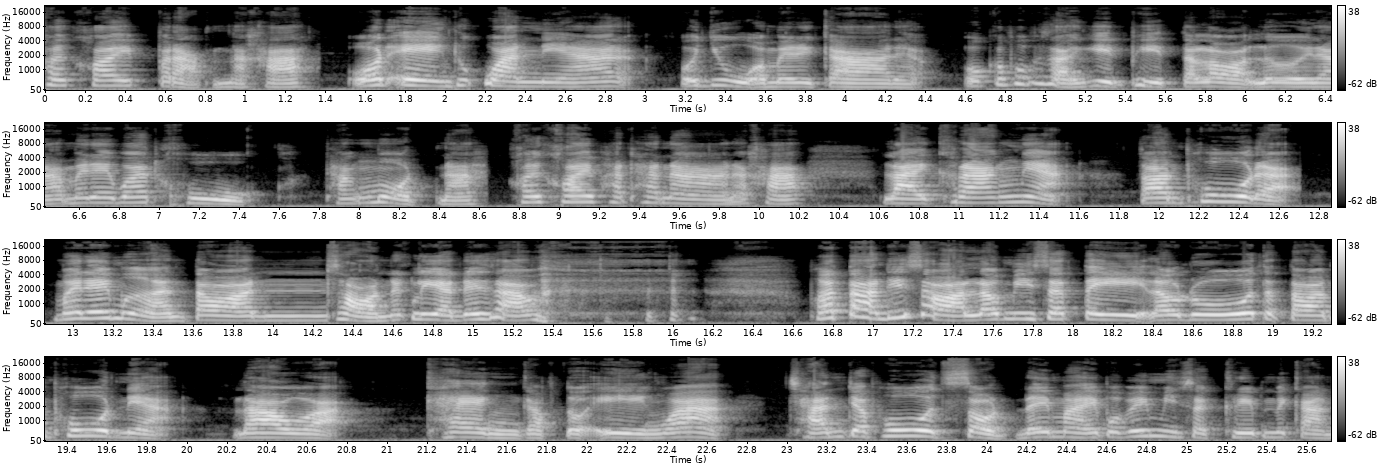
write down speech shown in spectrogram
ค่อยๆปรับนะคะ โอ๊ตเองทุกวันเนี้ยโอ๊ตอยู่อเมริกาเนี่ยโอ๊ตก็พูดภาษาอังกฤษผิดตลอดเลยนะ ไม่ได้ว่าถูกทั้งหมดนะ ค่อยๆพัฒนานะคะ หลายครั้งเนี่ย ตอนพูดอะไม่ได้เหมือนตอนสอนนักเรียนด้วยซ้ำเพราะตอนที่สอนเรามีสติเรารู้แต่ตอนพูดเนี่ย เราอะแข่งกับตัวเองว่าฉันจะพูดสดได้ไหมโปไม่มีสคริปต์ในการ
